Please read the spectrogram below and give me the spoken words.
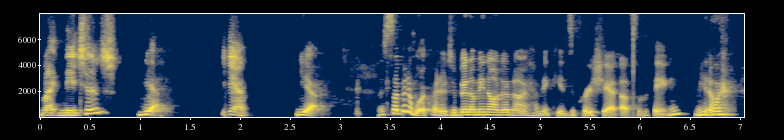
like knitted yeah yeah yeah so a bit of work went into it, but I mean, I don't know how many kids appreciate that sort of thing, you know.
